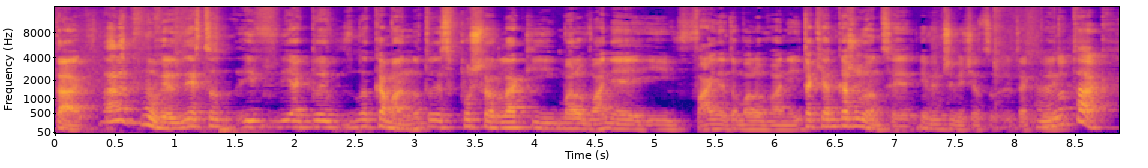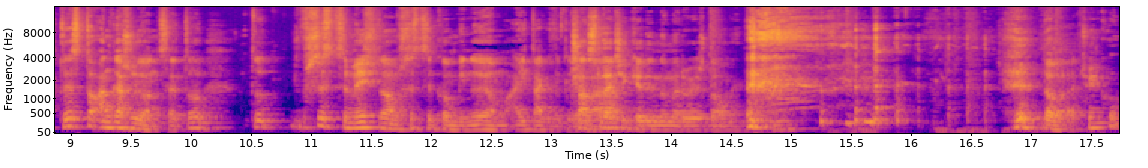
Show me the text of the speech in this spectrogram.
Tak, no ale mówię, jest to jakby, no come on, no to jest push i malowanie i fajne to malowanie i takie angażujące. Nie wiem, czy wiecie o co, jakby, No tak. to jest to angażujące. To, to wszyscy myślą, wszyscy kombinują, a i tak wygrywa. Czas leci, kiedy numerujesz domy. Dobra, Ciuńku?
